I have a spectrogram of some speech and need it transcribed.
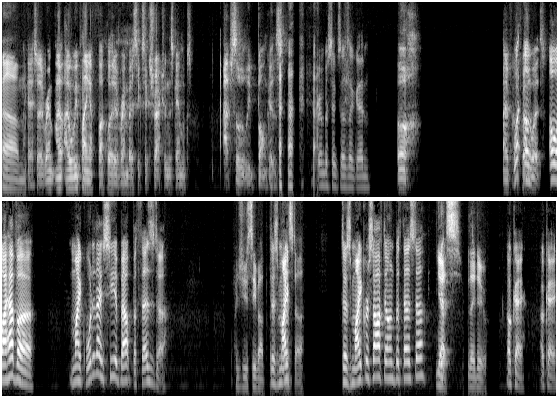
Um, Okay, so Ram- I, I will be playing a fuckload of Rainbow Six Extraction. This game looks absolutely bonkers. Rainbow Six does look good. Ugh. I've, I've What- got oh, words. Oh, I have a Mike. What did I see about Bethesda? what did you see about Does Mike- Does Microsoft own Bethesda? Yes, they do. Okay, okay.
